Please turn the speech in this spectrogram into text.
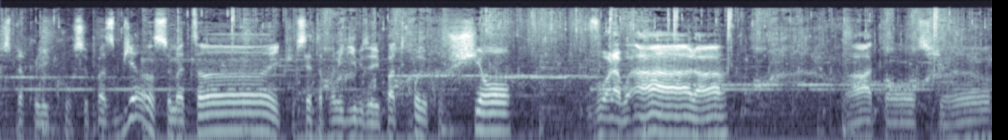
J'espère que les cours se passent bien ce matin et que cet après-midi vous n'avez pas trop de cours chiants. Voilà, voilà. Attention.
